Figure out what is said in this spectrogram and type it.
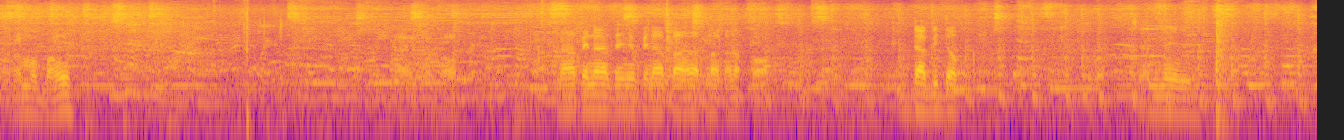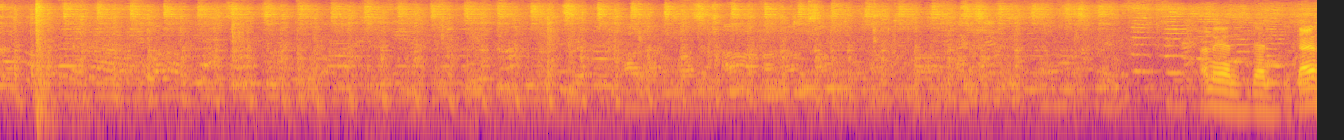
Para mabango. Ayan, Hanapin natin yung pinapahanap ng anak ko. Davidok. Chanel. Ano yan? Diyan. Di tayo.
